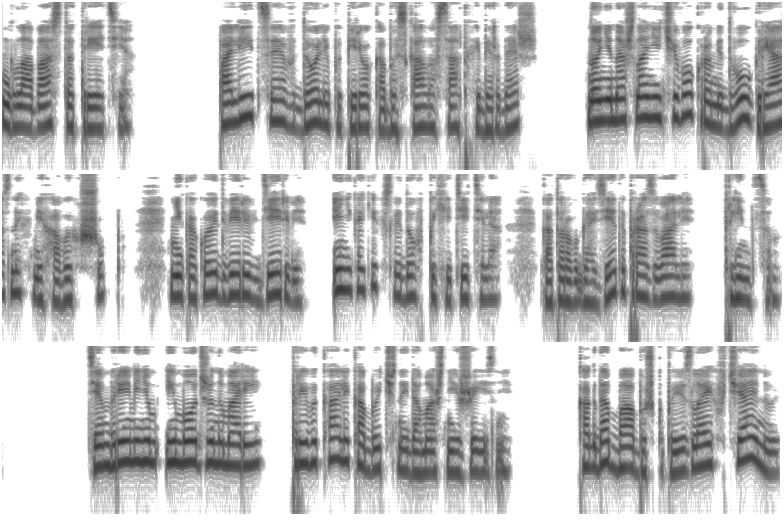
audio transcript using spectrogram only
Глава 103. Полиция вдоль и поперек обыскала сад Хабердеш, но не нашла ничего, кроме двух грязных меховых шуб, никакой двери в дереве и никаких следов похитителя, которого газеты прозвали принцем. Тем временем и Моджин и Мари привыкали к обычной домашней жизни. Когда бабушка повезла их в чайную,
